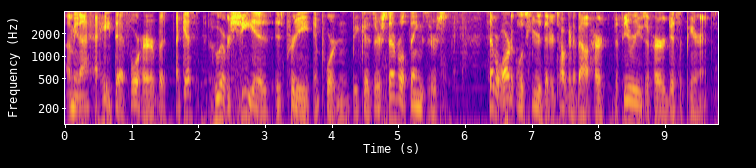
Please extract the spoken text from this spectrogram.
I mean, I, I, hate that for her, but I guess whoever she is is pretty important because there's several things, there's several articles here that are talking about her, the theories of her disappearance.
